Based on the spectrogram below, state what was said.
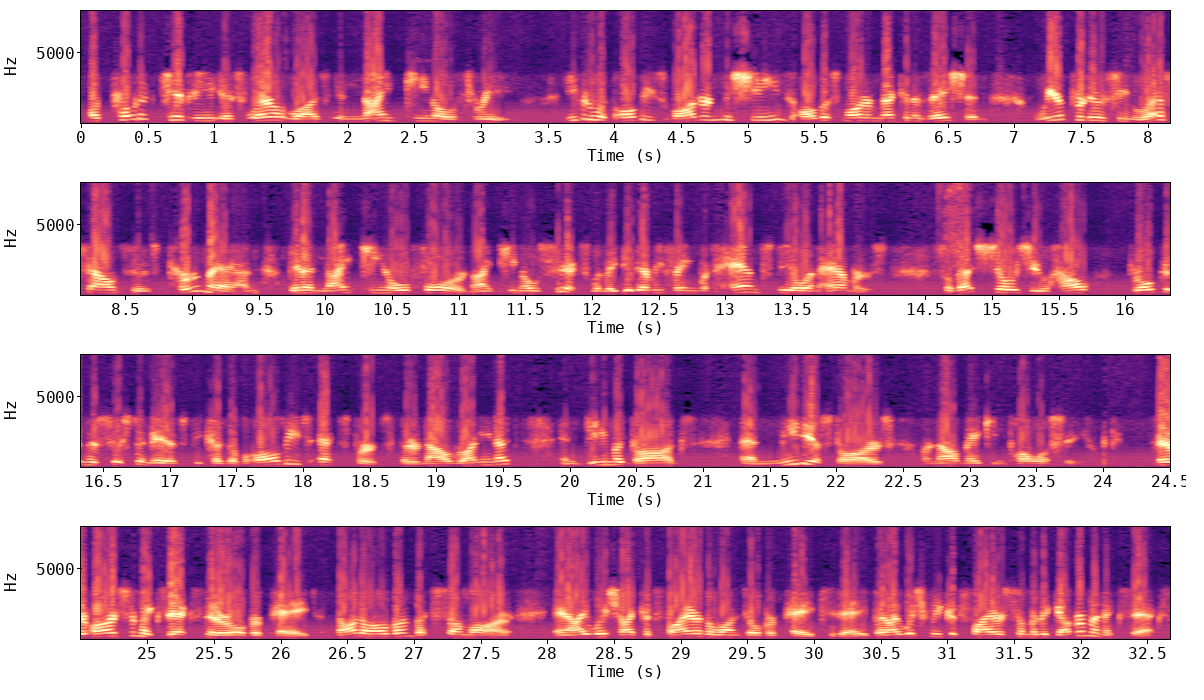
our productivity is where it was in 1903. Even with all these modern machines, all this modern mechanization, we are producing less ounces per man than in 1904, 1906, when they did everything with hand steel and hammers. So that shows you how broken the system is because of all these experts that are now running it, and demagogues and media stars are now making policy. There are some execs that are overpaid. Not all of them, but some are. And I wish I could fire the ones overpaid today, but I wish we could fire some of the government execs.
